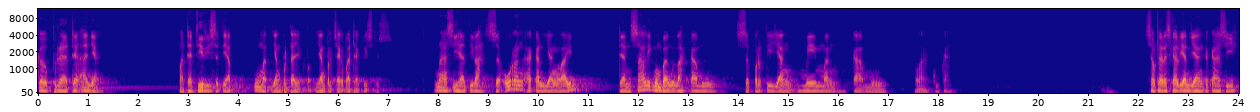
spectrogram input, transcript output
keberadaannya pada diri setiap umat yang percaya yang percaya kepada Kristus. Nasihatilah seorang akan yang lain dan saling membangunlah kamu seperti yang memang kamu lakukan. Saudara sekalian yang kekasih,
